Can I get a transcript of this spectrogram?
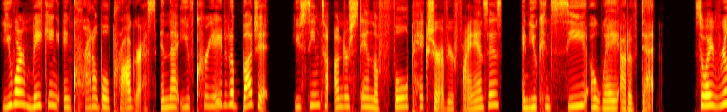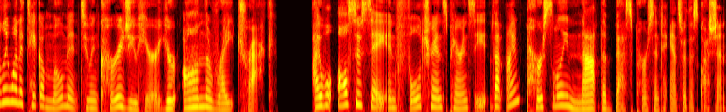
You are making incredible progress in that you've created a budget. You seem to understand the full picture of your finances, and you can see a way out of debt. So I really want to take a moment to encourage you here. You're on the right track. I will also say in full transparency that I'm personally not the best person to answer this question,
